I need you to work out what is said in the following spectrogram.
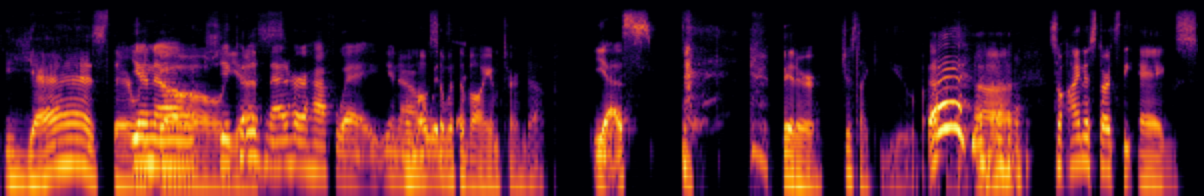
yes, there we go. you we know, go. she could have met her halfway, you know. Mimosa with, the volume turned up. Yes. Bitter, just like you. Uh, so Ina starts the eggs.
